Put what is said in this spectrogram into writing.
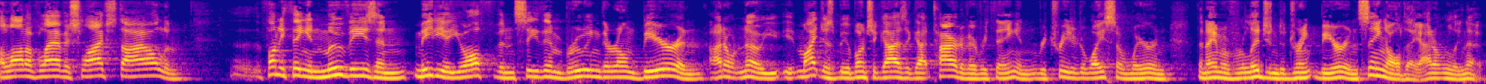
a lot of lavish lifestyle. And uh, the funny thing in movies and media, you often see them brewing their own beer. And I don't know, you, it might just be a bunch of guys that got tired of everything and retreated away somewhere in the name of religion to drink beer and sing all day. I don't really know.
